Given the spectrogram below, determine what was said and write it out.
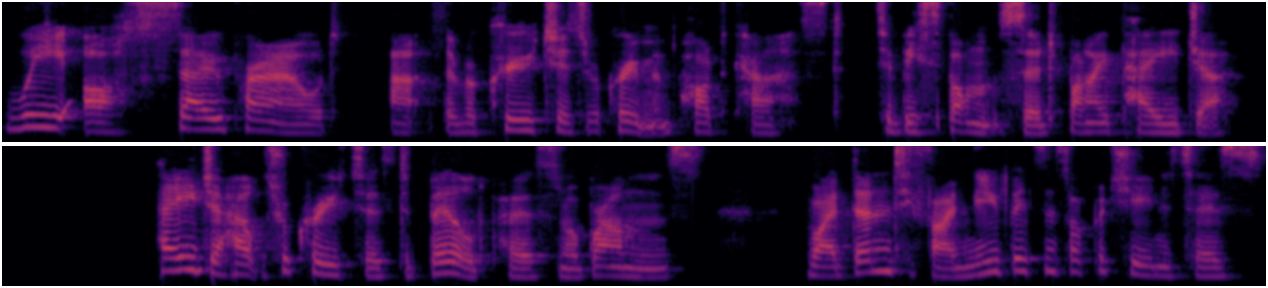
We are so proud at the Recruiters Recruitment Podcast to be sponsored by Paiger. Paiger helps recruiters to build personal brands, to identify new business opportunities,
